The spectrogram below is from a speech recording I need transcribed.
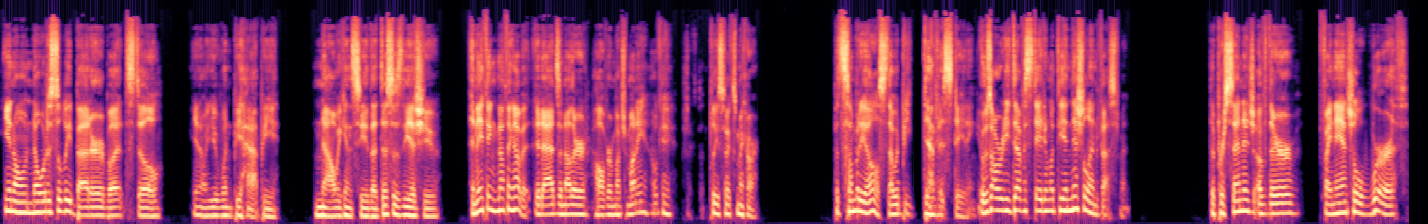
you know, noticeably better, but still, you know, you wouldn't be happy. Now we can see that this is the issue and they think nothing of it. It adds another however much money. Okay, please fix my car. But somebody else, that would be devastating. It was already devastating with the initial investment. The percentage of their financial worth,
